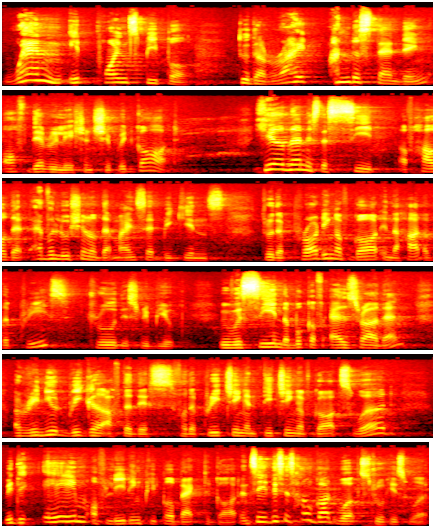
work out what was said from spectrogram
when it points people to the right understanding of their relationship with God. Here then is the seed of how that evolution of that mindset begins through the prodding of God in the heart of the priest through this rebuke. We will see in the book of Ezra then a renewed vigor after this for the preaching and teaching of God's word with the aim of leading people back to God. And see, this is how God works through his word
